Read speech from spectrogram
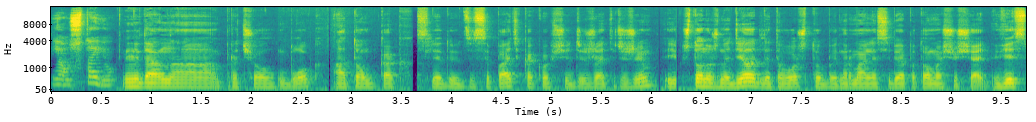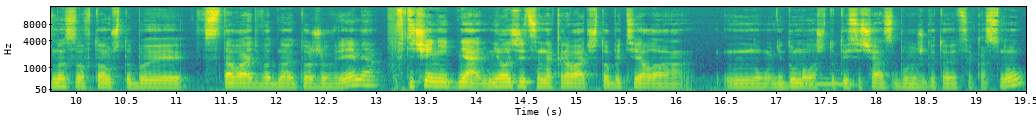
я устаю. Недавно прочел блог о том, как следует засыпать, как вообще держать режим и что нужно делать для того, чтобы нормально себя потом ощущать. Весь смысл в том, чтобы вставать в одно и то же время. В течение дня не ложиться на кровать, чтобы тело ну, не думала, что ты сейчас будешь готовиться ко сну,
